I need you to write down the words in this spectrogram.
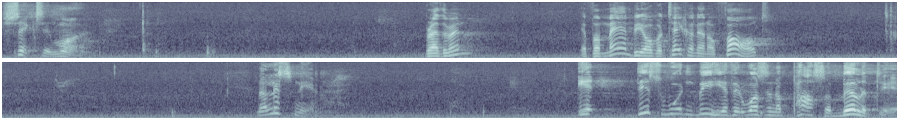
6 and 1. Brethren, if a man be overtaken in a fault, now listen here. It this wouldn't be if it wasn't a possibility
